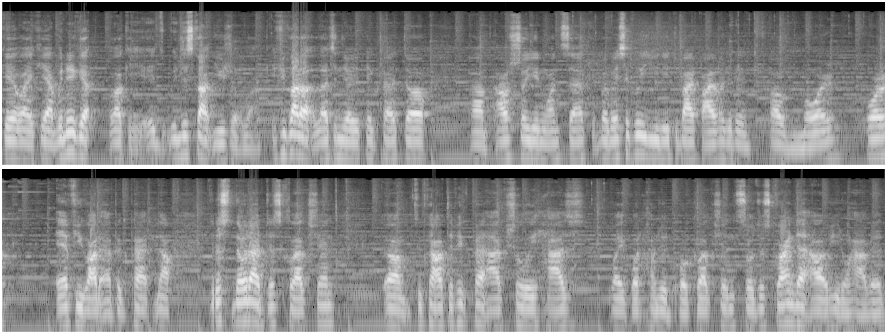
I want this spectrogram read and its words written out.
get like, yeah, we didn't get lucky. It, we just got usual luck. If you got a legendary pig pet though, um, I'll show you in one sec. But basically, you need to buy 512 more pork if you got an epic pet. Now, just know that this collection um, to craft the pig pet actually has like 100 pork collection, so just grind that out if you don't have it.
